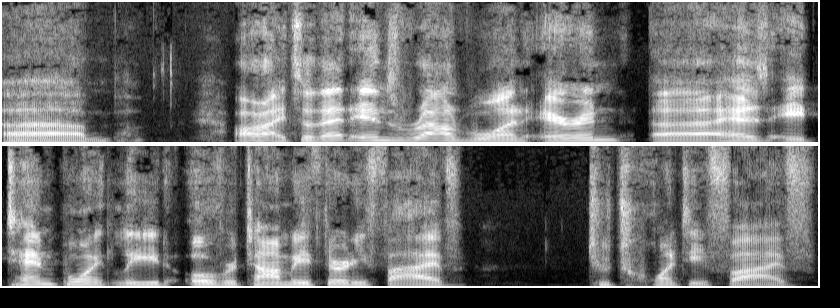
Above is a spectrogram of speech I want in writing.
Um, all right, so that ends round one. Aaron uh, has a 10 point lead over Tommy, 35 to 25.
